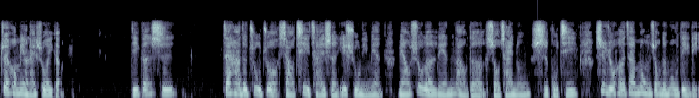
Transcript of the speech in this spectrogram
最后面来说一个，狄更斯在他的著作《小气财神》一书里面，描述了年老的守财奴石谷基是如何在梦中的墓地里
